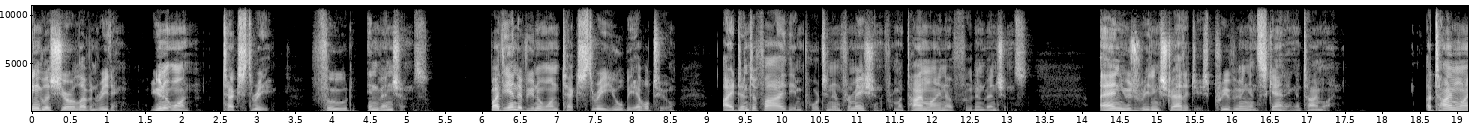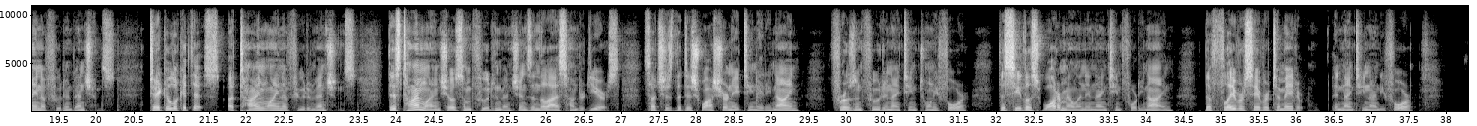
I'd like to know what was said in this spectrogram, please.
English Year 11 Reading, Unit 1, Text 3, Food Inventions. By the end of Unit 1, Text 3, you will be able to identify the important information from a timeline of food inventions and use reading strategies, previewing and scanning a timeline. A timeline of food inventions. Take a look at this, a timeline of food inventions. This timeline shows some food inventions in the last hundred years, such as the dishwasher in 1889, frozen food in 1924, the seedless watermelon in 1949, the Flavr Savr tomato in 1994,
